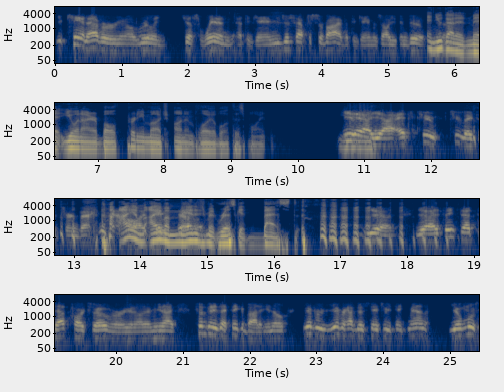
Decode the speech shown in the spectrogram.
you can't ever you know really just win at the game. You just have to survive at the game. Is all you can do. And you know? got to admit, you and I are both pretty much unemployable at this point. You Yeah, I mean? yeah. It's too too late to turn back. I am I am a management risk at best. yeah, yeah. I think that that part's over. You know what I mean? I some days I think about it. You know, you ever you ever have those days where you think, man, you almost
